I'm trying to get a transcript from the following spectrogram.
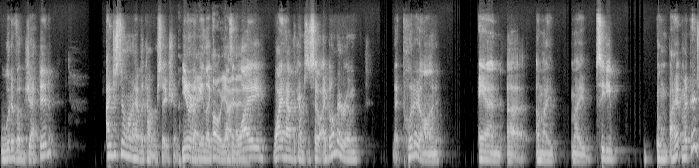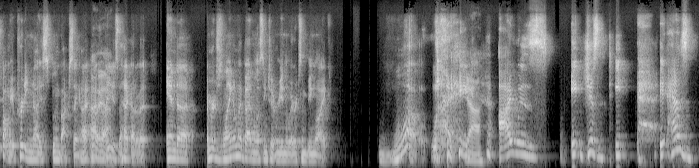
would have objected. I just didn't want to have the conversation. You know what I mean? Like Oh, yeah, I was like yeah, why why have the conversation? So I go in my room and I put it on and uh, on my my CD boom. I, my parents bought me a pretty nice boombox thing. I, I, Oh, yeah. I used the heck out of it. And uh, I remember just laying on my bed and listening to it and reading the lyrics and being like, "Whoa!" like Yeah. I was. It just it it has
